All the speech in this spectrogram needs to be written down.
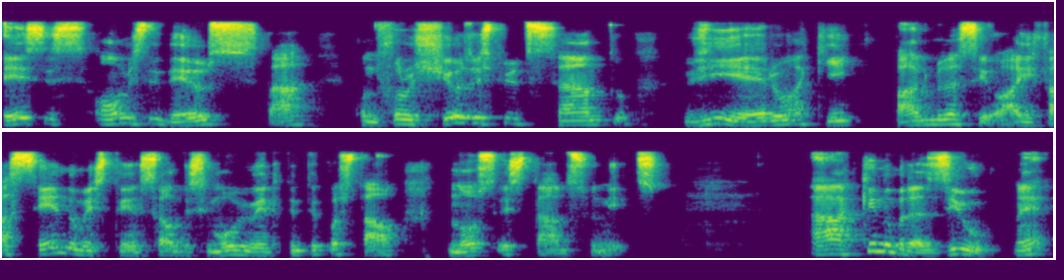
esses homens de Deus, tá? quando foram cheios do Espírito Santo, vieram aqui para o Brasil, aí fazendo uma extensão desse movimento pentecostal nos Estados Unidos. Aqui no Brasil, né,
